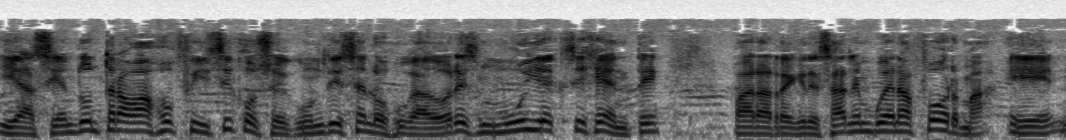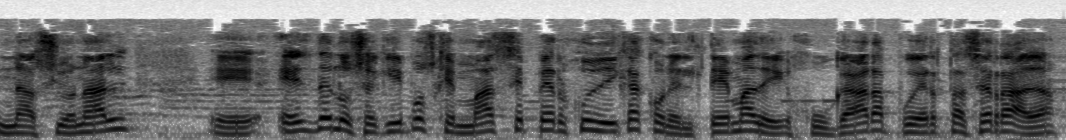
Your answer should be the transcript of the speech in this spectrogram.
y haciendo un trabajo físico, según dicen los jugadores, muy exigente para regresar en buena forma. Eh, Nacional eh, es de los equipos que más se perjudica con el tema de jugar a puerta cerrada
